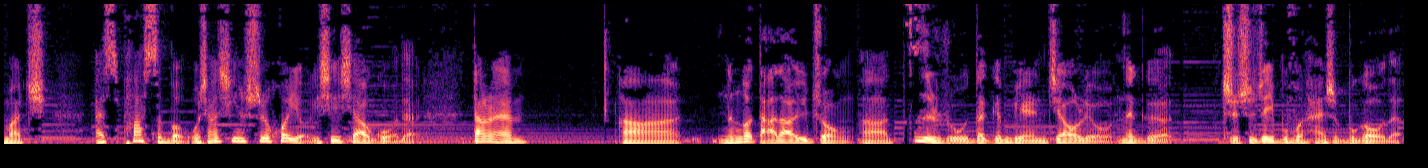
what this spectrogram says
much as possible。我相信是会有一些效果的。当然啊、能够达到一种啊、自如的跟别人交流，那个。只是这一部分还是不够的，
